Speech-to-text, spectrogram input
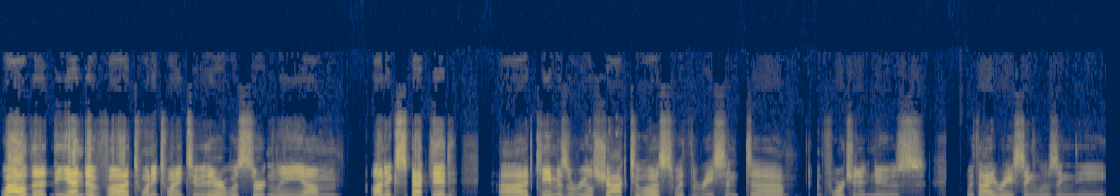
wow. The the end of uh, 2022 there was certainly um, unexpected. Uh, it came as a real shock to us with the recent uh, unfortunate news with iRacing losing the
